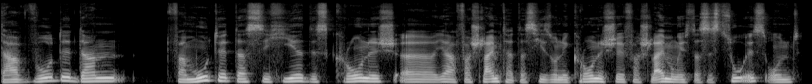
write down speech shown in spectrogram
da wurde dann vermutet, dass sich hier das chronisch äh, ja, verschleimt hat, dass hier so eine chronische Verschleimung ist, dass es zu ist. Und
